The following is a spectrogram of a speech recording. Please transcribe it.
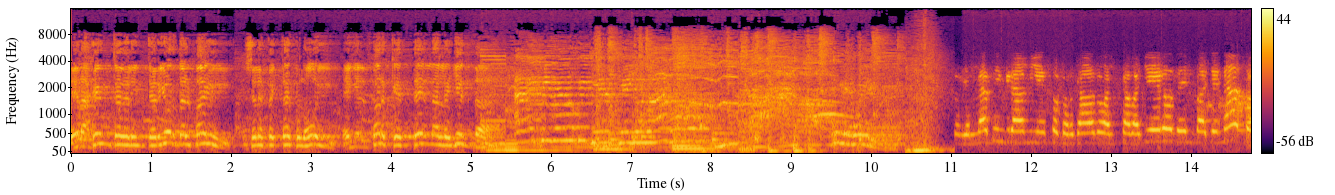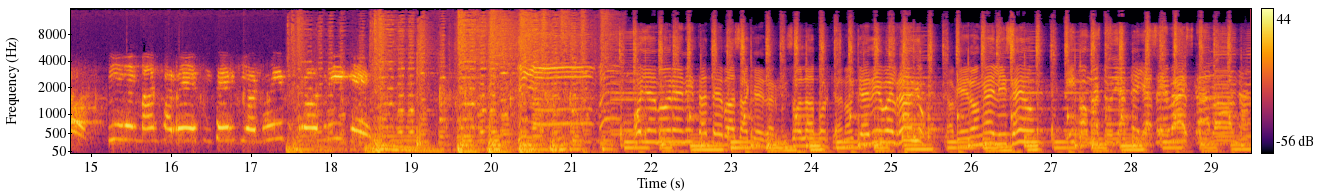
de la gente del interior del país. Es el espectáculo hoy en el Parque de la Leyenda. Ay, pide lo que quieras que yo hago. El Latin Grammy es otorgado al caballero del vallenato, Miren Manjarres y Sergio Luis Rodríguez. Oye, morenita, te vas a quedar muy sola porque anoche digo el radio, que abrieron el liceo y como estudiante ya se va escalona.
